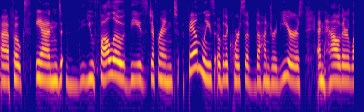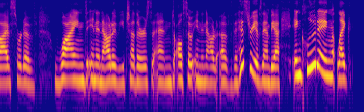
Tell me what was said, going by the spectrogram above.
uh, folks. And th- you follow these different families over the course of the hundred years and how their lives sort of wind in and out of each other's and also in and out of the history of Zambia, including like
